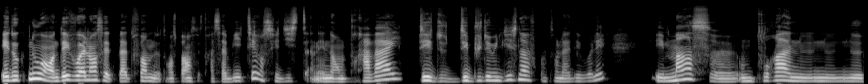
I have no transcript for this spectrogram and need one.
Et donc, nous, en dévoilant cette plateforme de transparence et traçabilité, on s'est dit c'est un énorme travail dès début 2019 quand on l'a dévoilé. Et mince, on pourra ne,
